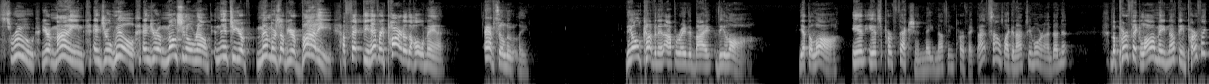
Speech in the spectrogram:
through your mind and your will and your emotional realm and into your members of your body, affecting every part of the whole man. Absolutely. The old covenant operated by the law. Yet the law, in its perfection, made nothing perfect. That sounds like an oxymoron, doesn't it? The perfect law made nothing perfect?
